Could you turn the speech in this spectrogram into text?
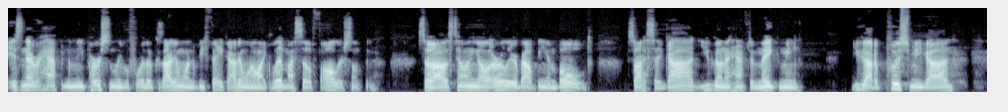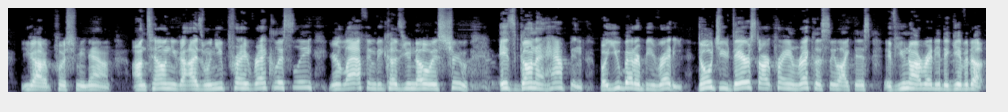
it's never happened to me personally before though, because I didn't want to be fake. I didn't want to like let myself fall or something. So I was telling y'all earlier about being bold. So I said, God, you're to have to make me. You got to push me, God. You got to push me down. I'm telling you guys, when you pray recklessly, you're laughing because you know it's true. It's gonna happen, but you better be ready. Don't you dare start praying recklessly like this if you're not ready to give it up.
